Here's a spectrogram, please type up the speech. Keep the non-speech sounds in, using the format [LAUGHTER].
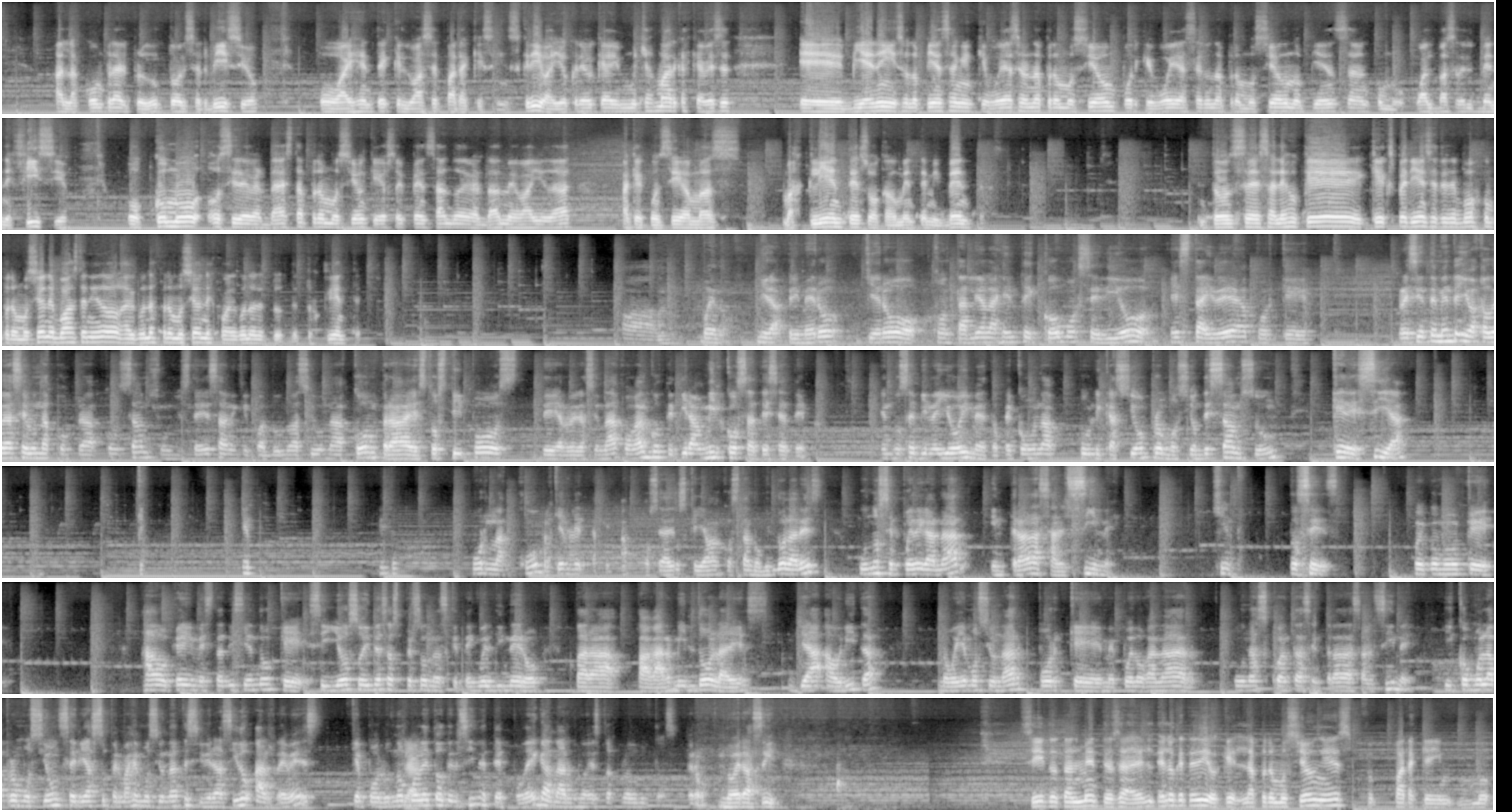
a la compra del producto o el servicio, o hay gente que lo hace para que se inscriba. Yo creo que hay muchas marcas que a veces eh, vienen y solo piensan en que voy a hacer una promoción porque voy a hacer una promoción, no piensan como cuál va a ser el beneficio o cómo o si de verdad esta promoción que yo estoy pensando de verdad me va a ayudar a que consiga más, más clientes o a que aumente mis ventas. Entonces, Alejo, ¿qué, experiencia tienes vos con promociones? ¿Vos has tenido algunas promociones con algunos de, tus clientes? Um, bueno, mira, primero quiero contarle a la gente cómo se dio esta idea porque recientemente yo acabo de hacer una compra con Samsung y ustedes saben que cuando uno hace una compra, estos tipos de relacionadas con algo te tiran mil cosas de ese tema. Entonces vine yo y me topé con una publicación, promoción de Samsung, que decía que por la compra, o sea, esos que ya van costando mil dólares, uno se puede ganar entradas al cine. entonces fue como que, ah, ok, me están diciendo que si yo soy de esas personas que tengo el dinero para pagar mil dólares, ya ahorita me voy a emocionar porque me puedo ganar unas cuantas entradas al cine. Y como la promoción sería súper más emocionante si hubiera sido al revés, que por unos boletos del cine te podés ganar uno de estos productos, pero no era así. Sí, totalmente. O sea, es, lo que te digo, que la promoción es para que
